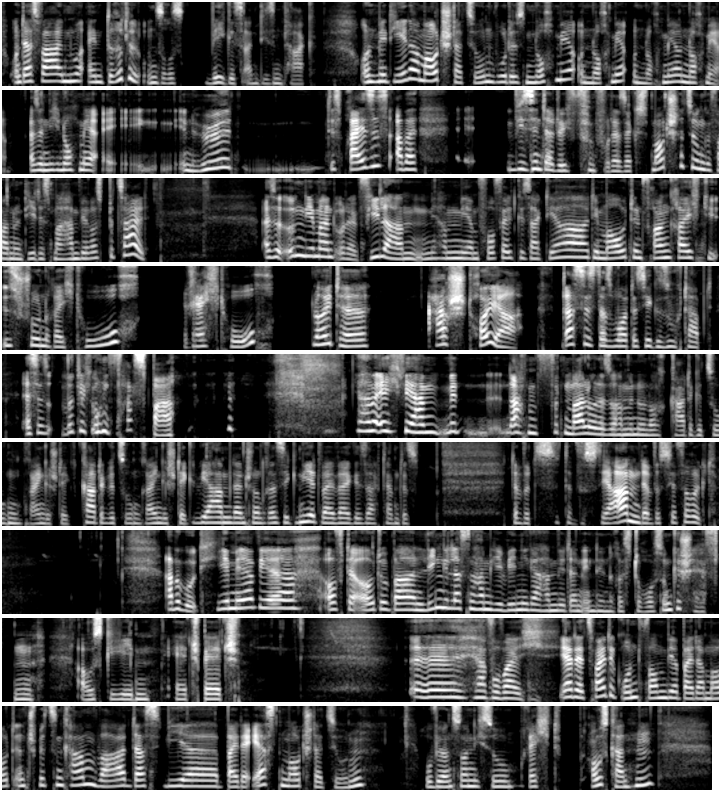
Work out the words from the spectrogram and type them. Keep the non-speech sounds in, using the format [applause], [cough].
Und das war nur ein Drittel unseres Weges an diesem Tag. Und mit jeder Mautstation wurde es noch mehr und noch mehr und noch mehr und noch mehr. Also nicht noch mehr äh, in Höhe des Preises, aber äh, wir sind da durch fünf oder sechs Mautstationen gefahren und jedes Mal haben wir was bezahlt. Also irgendjemand oder viele haben, haben mir im Vorfeld gesagt, ja, die Maut in Frankreich, die ist schon recht hoch. Recht hoch? Leute, arschteuer. Das ist das Wort, das ihr gesucht habt. Es ist wirklich unfassbar. Wir haben echt, wir haben mit, nach dem vierten Mal oder so haben wir nur noch Karte gezogen, reingesteckt, Karte gezogen, reingesteckt. Wir haben dann schon resigniert, weil wir gesagt haben, das, da wird's, da wirst du ja arm, da wirst du ja verrückt. Aber gut, je mehr wir auf der Autobahn liegen gelassen haben, je weniger haben wir dann in den Restaurants und Geschäften ausgegeben. Edge Badge. Äh, ja, wo war ich? Ja, der zweite Grund, warum wir bei der Maut ins Spitzen kamen, war, dass wir bei der ersten Mautstation, wo wir uns noch nicht so recht auskannten,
